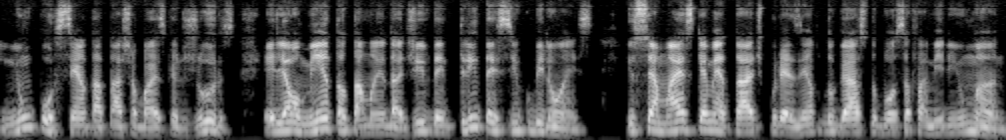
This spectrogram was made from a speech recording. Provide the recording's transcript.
em 1% a taxa básica de juros, ele aumenta o tamanho da dívida em 35 bilhões. Isso é mais que a metade, por exemplo, do gasto do Bolsa Família em um ano.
